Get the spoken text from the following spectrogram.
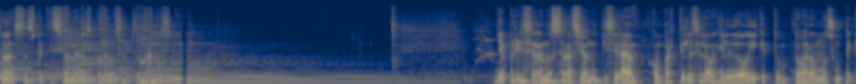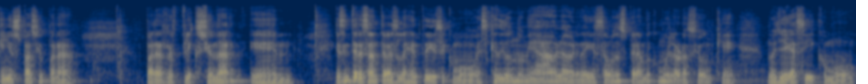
Todas estas peticiones las ponemos en tus manos, Señor. Ya para ir cerrando esta oración, quisiera compartirles el Evangelio de hoy y que tomáramos un pequeño espacio para, para reflexionar. Em, es interesante, a veces la gente dice como, es que Dios no me habla, ¿verdad? Y estamos esperando como en la oración que nos llegue así como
